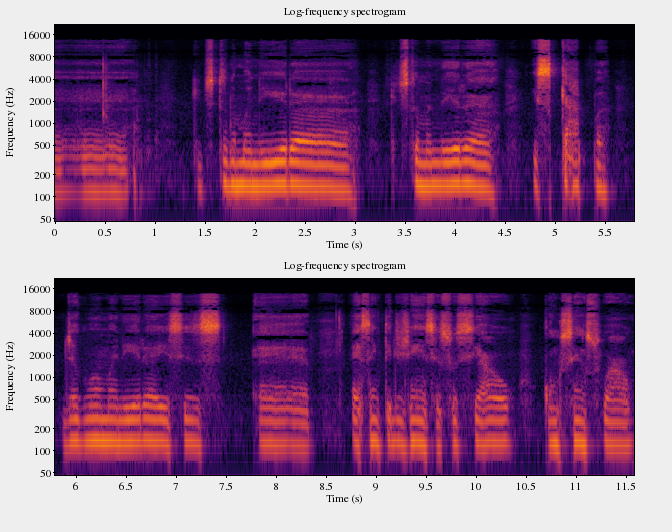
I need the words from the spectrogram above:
é, que de toda maneira que de toda maneira escapa de alguma maneira esses é, essa inteligência social consensual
